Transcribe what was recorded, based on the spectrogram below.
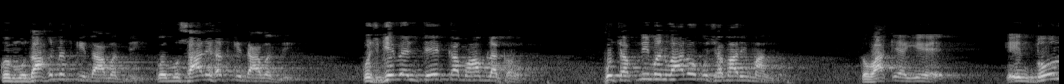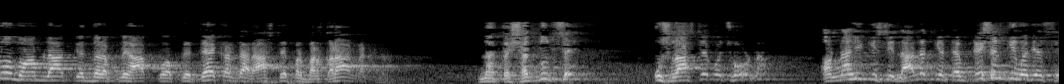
کوئی مداحنت کی دعوت دی، کوئی مصالحت کی دعوت دی۔ کچھ گیو اینڈ ٹیک کا معاملہ کرو۔ کچھ اپنی منوا لو، کچھ ہماری مان لو۔ تو واقعہ یہ ہے کہ ان دونوں معاملات کے اندر اپنے آپ کو اپنے طے کردہ راستے پر برقرار رکھنا، نہ تشدد سے اس راستے کو چھوڑنا اور نہ ہی کسی لالچ کے ٹیمپٹیشن کی وجہ سے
